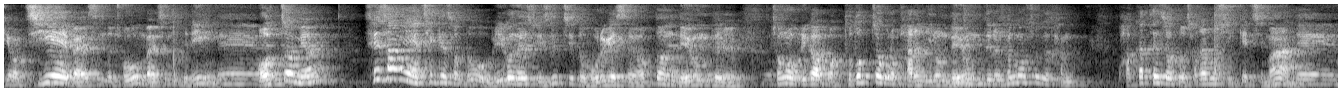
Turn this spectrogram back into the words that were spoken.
이게 막 지혜의 말씀도 좋은 말씀들이 네. 어쩌면 세상의 책에서도 읽어낼 수 있을지도 모르겠어요. 어떤 네. 내용들 정말 우리가 막 도덕적으로 바른 이런 내용들은 성경 속에 담, 바깥에서도 찾아볼 수 있겠지만 네.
